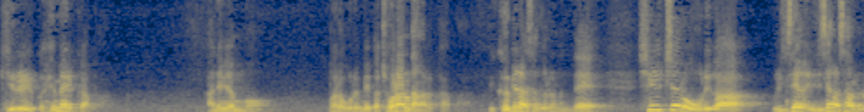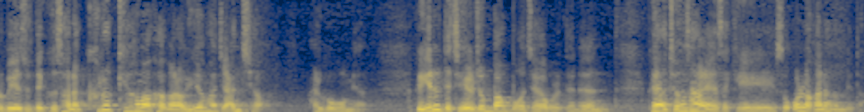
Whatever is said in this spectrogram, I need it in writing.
길을 잃고 헤맬까봐. 아니면 뭐, 뭐라고 그럽니까? 조난당할까봐. 겁이 나서 그러는데, 실제로 우리가 인생, 인생을 산으로 비했을 때 그 산은 그렇게 험악하거나 위험하지 않죠. 알고 보면. 그 이럴 때 제일 좋은 방법은 제가 볼 때는 그냥 정상을 해서 계속 올라가는 겁니다.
